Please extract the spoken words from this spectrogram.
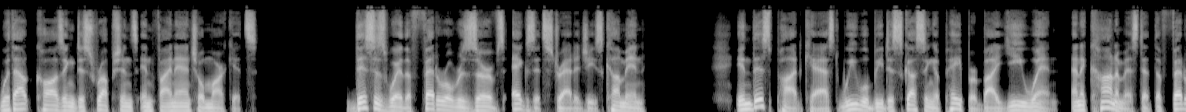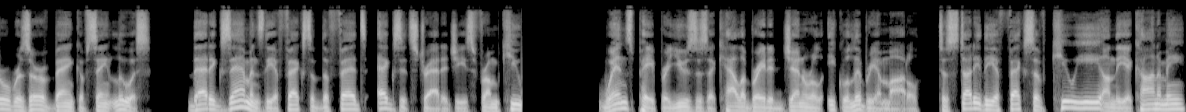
without causing disruptions in financial markets. This is where the Federal Reserve's exit strategies come in. In this podcast, we will be discussing a paper by Yi Wen, an economist at the Federal Reserve Bank of St. Louis, that examines the effects of the Fed's exit strategies from QE. Wen's paper uses a calibrated general equilibrium model to study the effects of QE on the economy.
